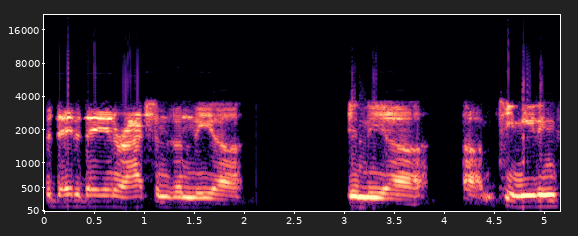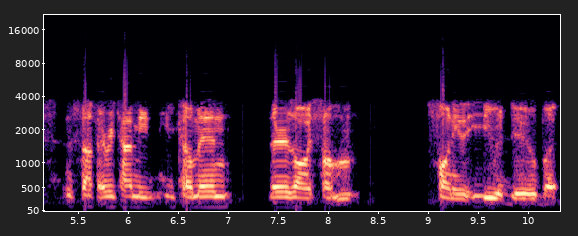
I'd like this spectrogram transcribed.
the day to day interactions in the uh, in the uh, um, team meetings and stuff. Every time he'd, he'd come in, there's always something funny that he would do. But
